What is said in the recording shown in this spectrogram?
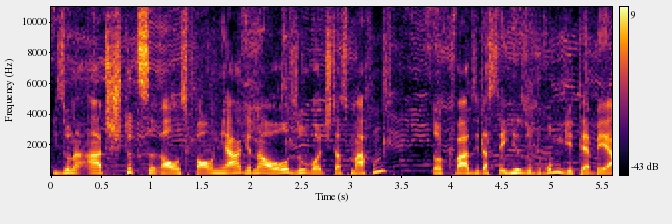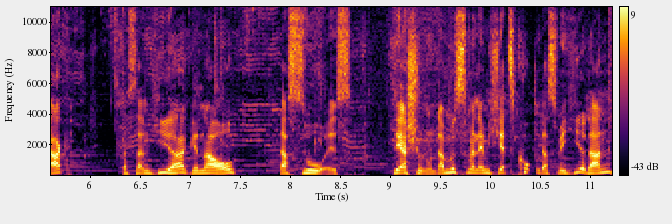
wie so eine Art Stütze rausbauen. Ja, genau. So wollte ich das machen. So quasi, dass der hier so drum geht, der Berg. Dass dann hier, genau, das so ist. Sehr schön. Und da müssen wir nämlich jetzt gucken, dass wir hier dann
